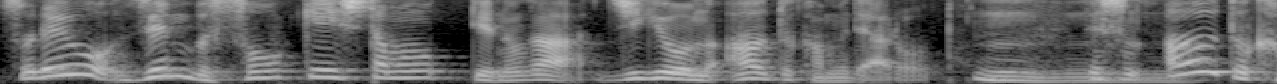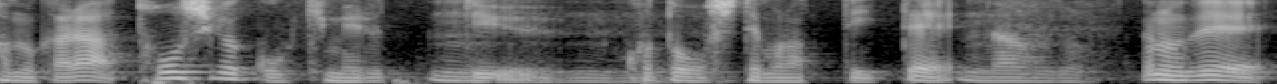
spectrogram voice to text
それを全部総計したものっていうのが事業のアウトカムであろうと。うんうんうん。でそのアウトカムから投資額を決めるっていうことをしてもらっていて。なるほど。なので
